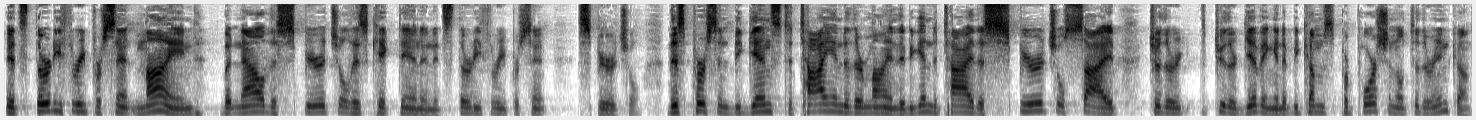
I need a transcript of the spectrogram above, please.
It's 33% mind, but now the spiritual has kicked in and it's 33% spiritual. This person begins to tie into their mind. They begin to tie the spiritual side to their to their giving and it becomes proportional to their income.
